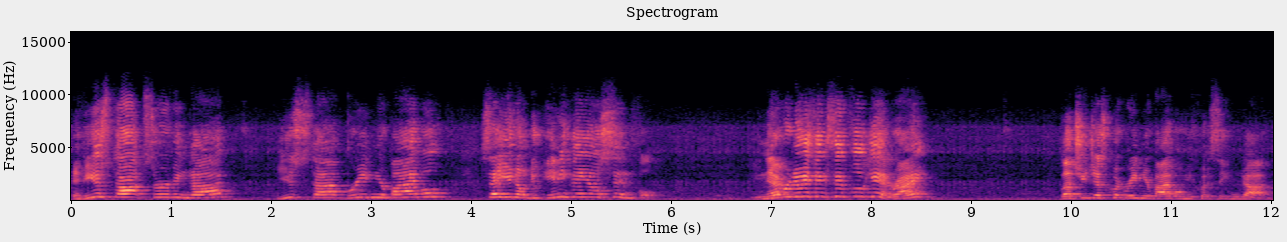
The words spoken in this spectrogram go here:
If you stop serving God, you stop reading your Bible, say you don't do anything else sinful. You never do anything sinful again, right? But you just quit reading your Bible and you quit seeking God.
